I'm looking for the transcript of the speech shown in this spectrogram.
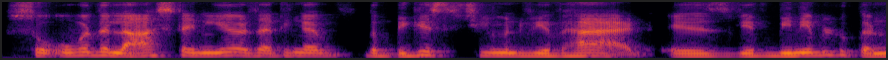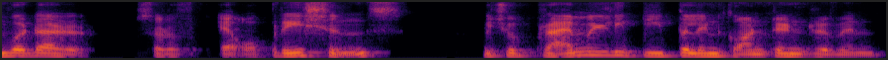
so over the last 10 years, I think I've, the biggest achievement we've had is we've been able to convert our sort of operations, which were primarily people and content driven,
